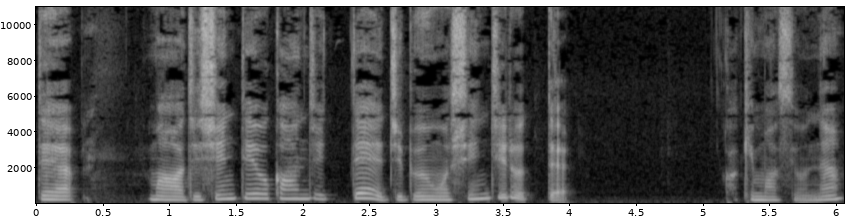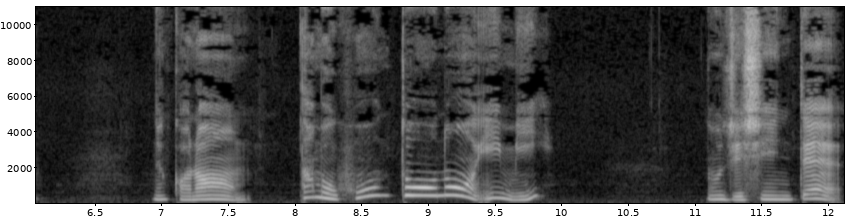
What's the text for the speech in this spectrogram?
で、まあ自信っていう感じって自分を信じるって書きますよね。だから、多分本当の意味の自信って、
